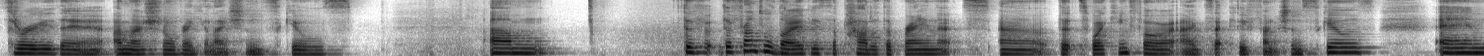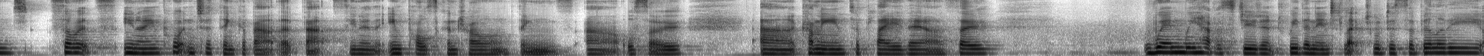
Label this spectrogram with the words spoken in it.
through their emotional regulation skills. Um, the, the, frontal lobe is the part of the brain that's uh, that's working for our executive function skills, and so it's you know important to think about that. That's you know the impulse control and things are also uh, coming into play there. So when we have a student with an intellectual disability,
